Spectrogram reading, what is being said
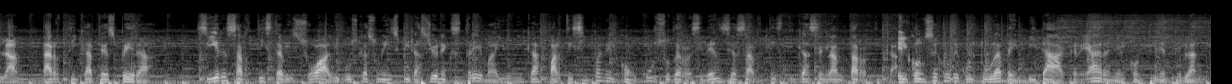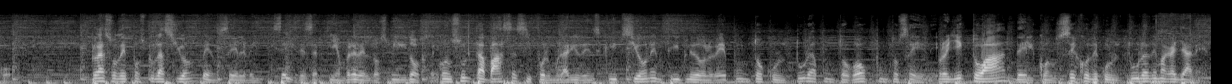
La Antártica te espera si eres artista visual y buscas una inspiración extrema y única, participa en el concurso de residencias artísticas en la Antártica. El Consejo de Cultura te invita a crear en el continente blanco. Plazo de postulación vence el 26 de septiembre del 2012. Consulta bases y formulario de inscripción en www.cultura.gov.cl. Proyecto A del Consejo de Cultura de Magallanes.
